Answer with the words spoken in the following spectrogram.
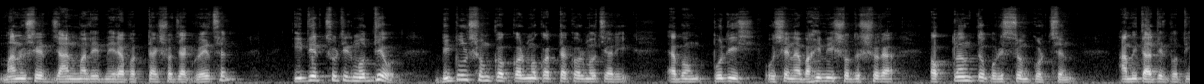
মানুষের জানমালের নিরাপত্তায় সজাগ রয়েছেন। ঈদের ছুটির মধ্যেও বিপুল সংখ্যক কর্মকর্তা কর্মচারী এবং পুলিশ ও সেনাবাহিনীর সদস্যরা অক্লান্ত পরিশ্রম করছেন। আমি তাদের প্রতি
